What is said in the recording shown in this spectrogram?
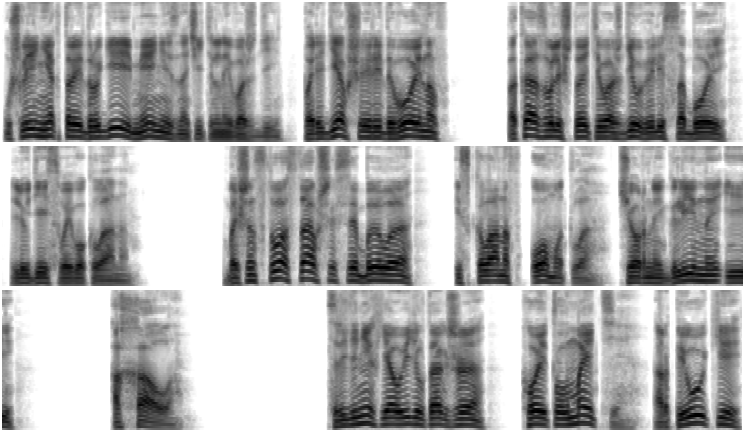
Ушли некоторые другие, менее значительные вожди. Поредевшие ряды воинов показывали, что эти вожди увели с собой людей своего клана. Большинство оставшихся было из кланов Омотла, Черной Глины и Ахалла. Среди них я увидел также Хойтл Мэтти, Арпиуки,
